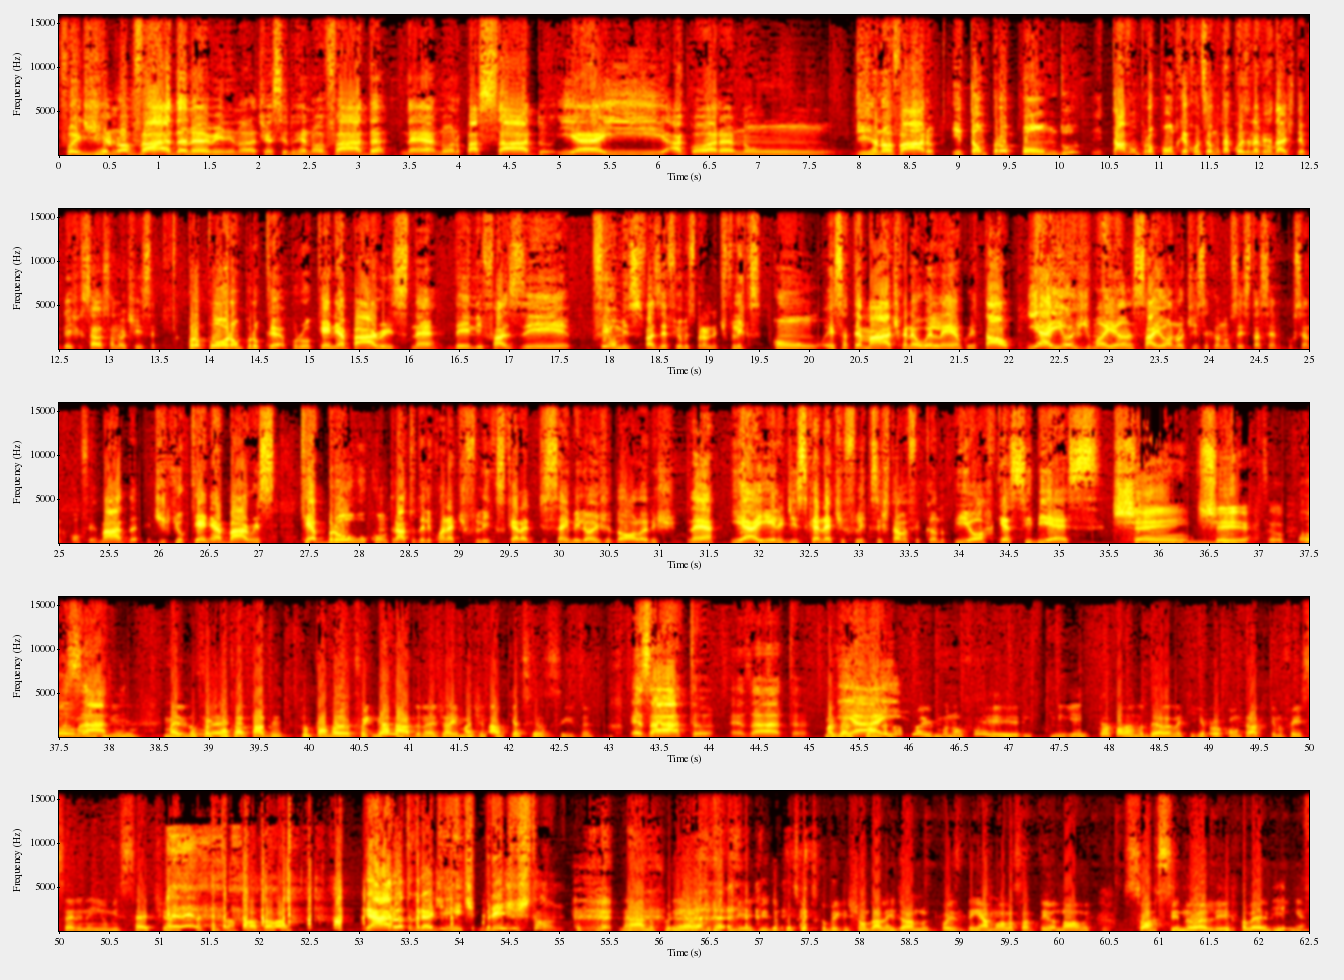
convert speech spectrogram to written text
Foi desrenovada, né, menina? Ela tinha sido renovada, né, no ano passado, e aí agora não desrenovaram e estão propondo, estavam propondo, que aconteceu muita coisa na verdade, de- desde que saiu essa notícia. Proporam pro, pro Kenya Barris, né, dele fazer filmes, fazer filmes pra Netflix com essa temática, né, o elenco e tal. E aí hoje de manhã saiu a notícia que eu não sei se tá 100% confirmada, de que o Kenya Barris quebrou o contrato dele com a Netflix, que era de 100 milhões de dólares, né? E aí ele disse que a Netflix estava ficando pior que a CBS. Gente. Exato. Mas, mas ele não foi Né? contratado e não tava, foi enganado, né? Já imaginava que ia ser assim, né? Exato, exato. Mas e a aí... Não foi, não foi. Ninguém tá falando dela, né? Que quebrou o contrato, que não fez série nenhuma em sete anos que tá contratada lá. Garoto grande hit Bridgestone. Ah, não foi nem ela que fez. Depois que eu descobri que Shonda Land ela não pôs nem a mão, ela só tem o nome, só assinou ali, falou, é minha.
